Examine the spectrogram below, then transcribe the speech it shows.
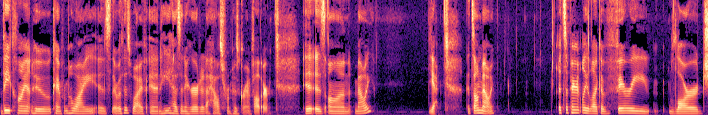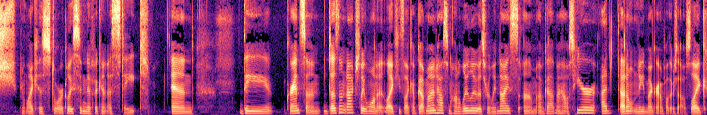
the client who came from Hawaii is there with his wife, and he has inherited a house from his grandfather. It is on Maui. Yeah, it's on Maui. It's apparently like a very large, like historically significant estate. And the grandson doesn't actually want it. Like he's like, I've got my own house in Honolulu. It's really nice. Um, I've got my house here. I I don't need my grandfather's house. Like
